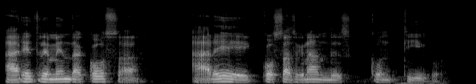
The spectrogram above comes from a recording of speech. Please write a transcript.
haré tremenda cosa haré cosas grandes contigo.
